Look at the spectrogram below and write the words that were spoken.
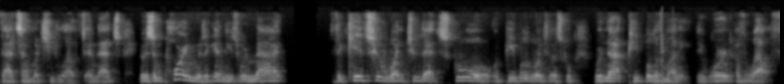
that's how much he loved. And that's, it was important because again, these were not the kids who went to that school or people who went to that school were not people of money. They weren't of wealth.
